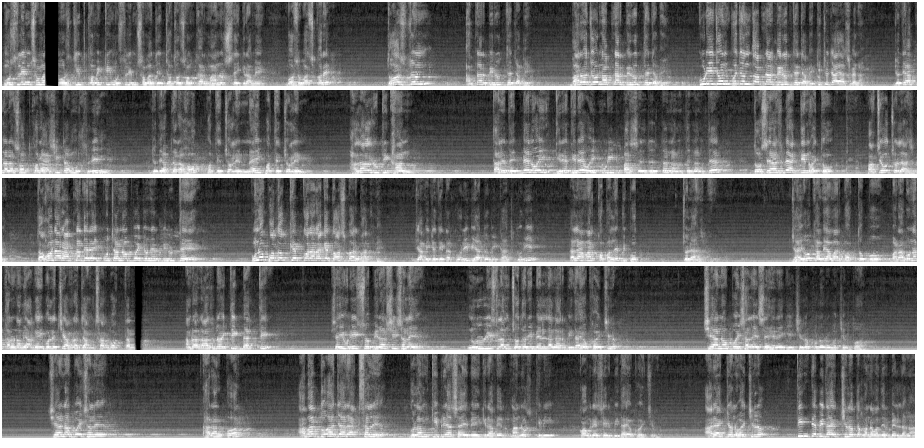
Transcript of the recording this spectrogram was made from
মুসলিম সমাজ মসজিদ কমিটি মুসলিম সমাজের যত সংখ্যার মানুষ সেই গ্রামে বসবাস করে জন আপনার বিরুদ্ধে যাবে বারো জন আপনার বিরুদ্ধে যাবে কুড়ি জন পর্যন্ত আপনার বিরুদ্ধে যাবে, কিছু যায় আসবে না। যদি আপনারা শতকরা আশিটা মুসলিম, যদি আপনারা হক পথে চলেন, ন্যায় পথে চলেন, হালাল রুটি খান, তাহলে দেখবেন ওই ধীরে ধীরে ওই কুড়ি পার্সেন্টেজটা নামতে নামতে দশে আসবে, একদিন হয়তো পাঁচেও চলে আসবে। তখন আর আপনাদের এই পঁচানব্বই জনের বিরুদ্ধে কোনো পদক্ষেপ করার আগে দশ বার ভাববে যে আমি যদি এটা করি, বিয়াদবি কাজ করি, তাহলে আমার কপালে বিপদ চলে আসবে। যাই হোক, আমি আমার বক্তব্য বাড়াবো না, কারণ আমি আগেই বলেছি আমরা জালসার বক্তা আমরা রাজনৈতিক ব্যক্তি। সেই উনিশশো বিরাশি সালে নুরুল ইসলাম চৌধুরী বেলডাঙ্গার বিধায়ক হয়েছিল। ছিয়ানব্বই সালে সে হেরে গিয়েছিল পনেরো বছর পর। ছিয়ানব্বই সালে হারার পর আবার দু সালে গোলাম কিবরিয়া সাহেব এই গ্রামের মানুষ, তিনি কংগ্রেসের বিধায়ক হয়েছিল। আর একজন হয়েছিল, তিনটে বিধায়ক ছিল তখন আমাদের বেলডাঙ্গা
